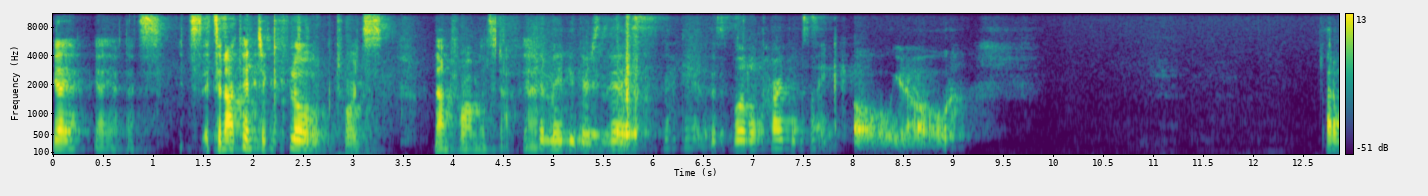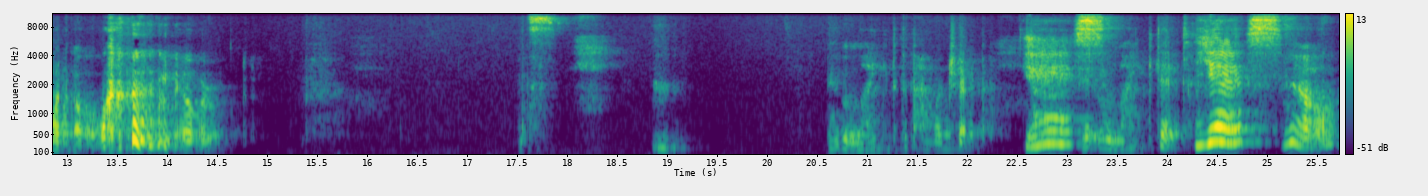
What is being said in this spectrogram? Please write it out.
Yeah, yeah, yeah, yeah. That's it's it's an authentic flow towards non-formal stuff. Yeah. But maybe there's this, this little part that's like, oh, you know, I don't want to go, you know, or it liked the power trip. Yes. It liked it. Yes. No,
